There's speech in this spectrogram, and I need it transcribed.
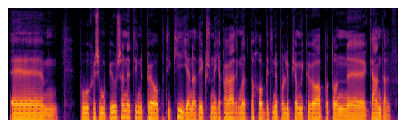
ε, που χρησιμοποιούσαν την προοπτική για να δείξουν για παράδειγμα ότι το Hobbit είναι πολύ πιο μικρό από τον ε, Gandalf.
